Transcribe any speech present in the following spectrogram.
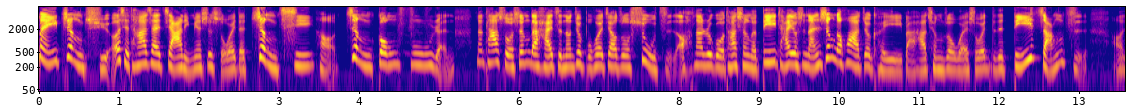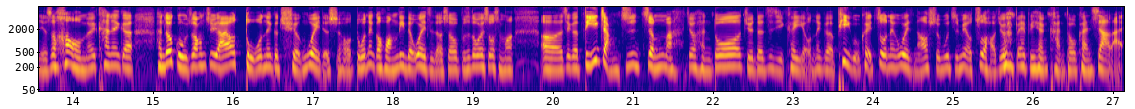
媒正娶，而且他在家里面是所谓的正妻，哈，正宫夫人。那他所生的孩子呢，就不会叫做庶子哦。那如果他生的第一胎又是男生的话，就可以把他称作为所谓的嫡长子啊。有时候我们会看那个很多古装剧啊，要夺那个权位的时候，夺那个皇帝的位置的时候，不是都会说什么呃这个嫡长之争嘛？就很多觉得自己可以有那个屁股可以坐那个位置，然后殊不知没有坐好，就会被别人砍头砍下来。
